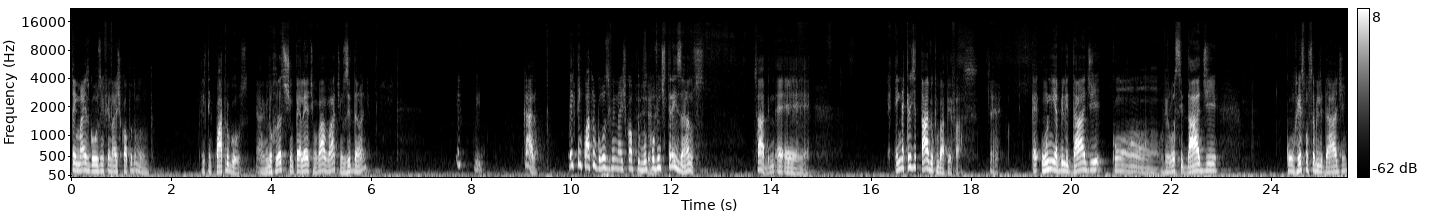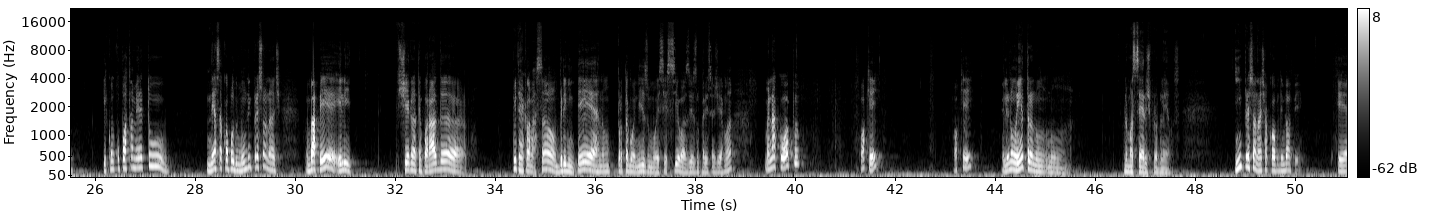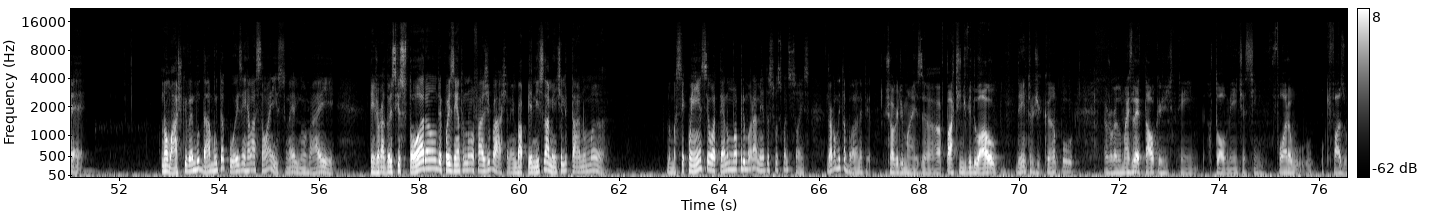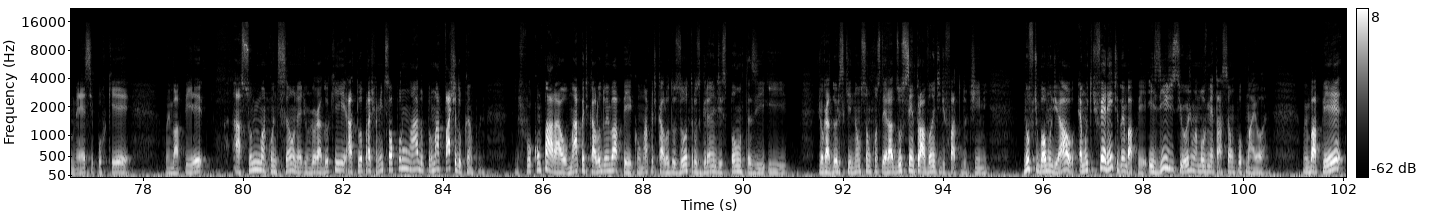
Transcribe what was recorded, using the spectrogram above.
tem mais gols em finais de Copa do Mundo. Ele tem quatro gols. Além do Rust, tinha o Pelé, tinha o Vavá, tinha o Zidane. Ele, cara, ele tem quatro gols em finais de Copa do Mundo com 23 anos. Sabe? É, é, é inacreditável o que o Mbappé faz. É. é une habilidade com velocidade, com responsabilidade e com comportamento nessa Copa do Mundo impressionante. O Mbappé, ele chega na temporada muita reclamação, briga interna, um protagonismo excessivo às vezes no Paris Saint-Germain, mas na Copa, ok, ok. Ele não entra num, num, numa série de problemas. Impressionante a Copa do Mbappé. É, não acho que vai mudar muita coisa em relação a isso, né? Ele não vai. Tem jogadores que estouram, depois entram numa fase de baixa. Né? O Mbappé, nitidamente, ele está numa, numa sequência ou até num aprimoramento das suas condições. Joga muita bola, né, Pedro? Joga demais. A, a parte individual dentro de campo é o jogador mais letal que a gente tem atualmente, assim, fora o, o que faz o Messi, porque o Mbappé assume uma condição né, de um jogador que atua praticamente só por um lado, por uma faixa do campo. Né? Se a gente for comparar o mapa de calor do Mbappé com o mapa de calor dos outros grandes pontas e, e jogadores que não são considerados o centroavante de fato do time no futebol mundial, é muito diferente do Mbappé. Exige-se hoje uma movimentação um pouco maior. O Mbappé,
